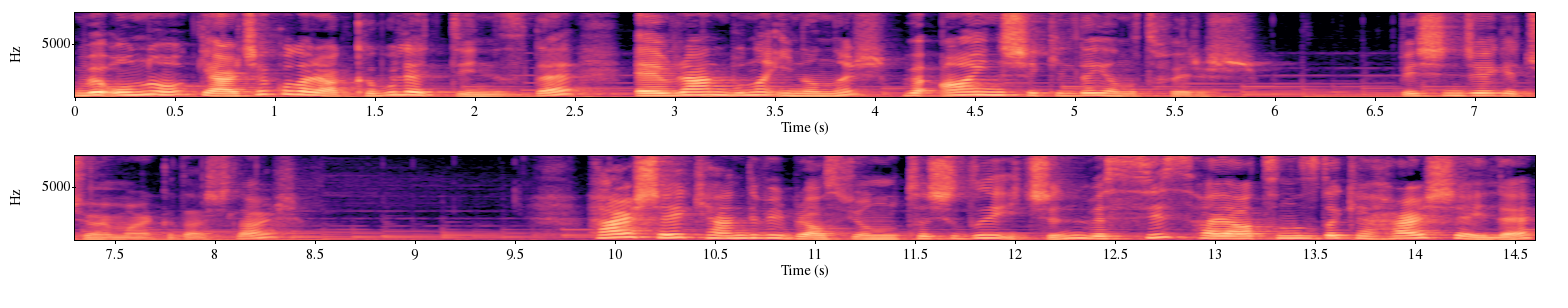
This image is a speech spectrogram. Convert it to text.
Ve onu gerçek olarak kabul ettiğinizde evren buna inanır ve aynı şekilde yanıt verir. Beşinciye geçiyorum arkadaşlar. Her şey kendi vibrasyonunu taşıdığı için ve siz hayatınızdaki her şeyle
